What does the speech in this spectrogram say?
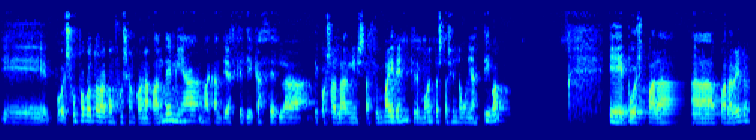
eh, pues un poco toda la confusión con la pandemia, la cantidad que tiene que hacer la, de cosas la administración Biden, que de momento está siendo muy activa. Eh, pues para, para ver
